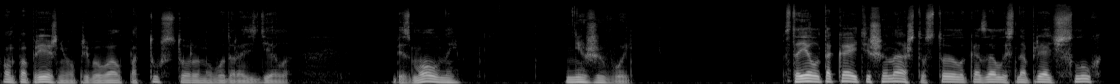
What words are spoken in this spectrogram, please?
Он по-прежнему пребывал по ту сторону водораздела. Безмолвный, неживой. Стояла такая тишина, что стоило, казалось, напрячь слух,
